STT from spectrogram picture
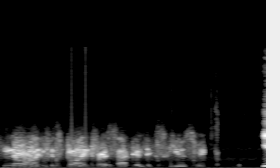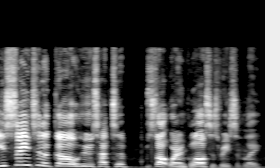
No, I was blind for a second, excuse me. You say to the girl who's had to start wearing glasses recently.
